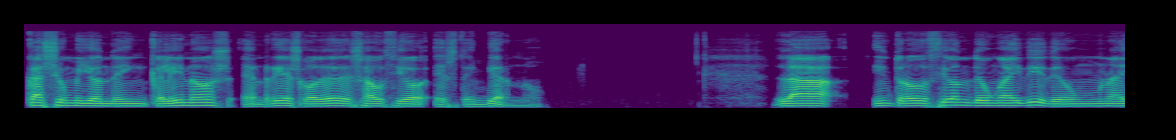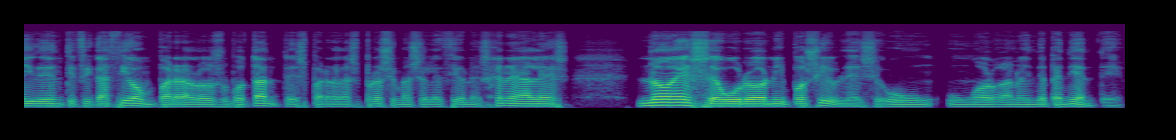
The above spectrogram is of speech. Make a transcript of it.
Casi un millón de inquilinos en riesgo de desahucio este invierno. La introducción de un ID, de una identificación para los votantes para las próximas elecciones generales, no es seguro ni posible, según un órgano independiente.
